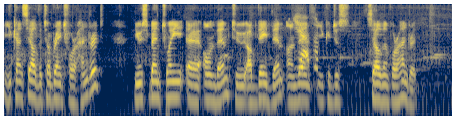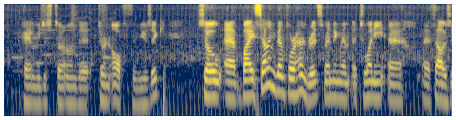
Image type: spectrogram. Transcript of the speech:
you can sell the top range for 100 you spend 20 uh, on them to update them and then you could just sell them for 100 okay let me just turn on the turn off the music so uh, by selling them for 100 spending them uh, 20 uh, uh,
